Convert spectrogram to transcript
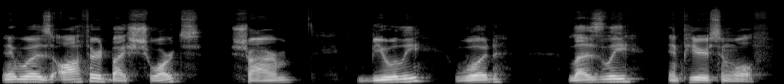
and it was authored by Schwartz, Schramm, Bewley, Wood, Leslie, and Peterson Wolf.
